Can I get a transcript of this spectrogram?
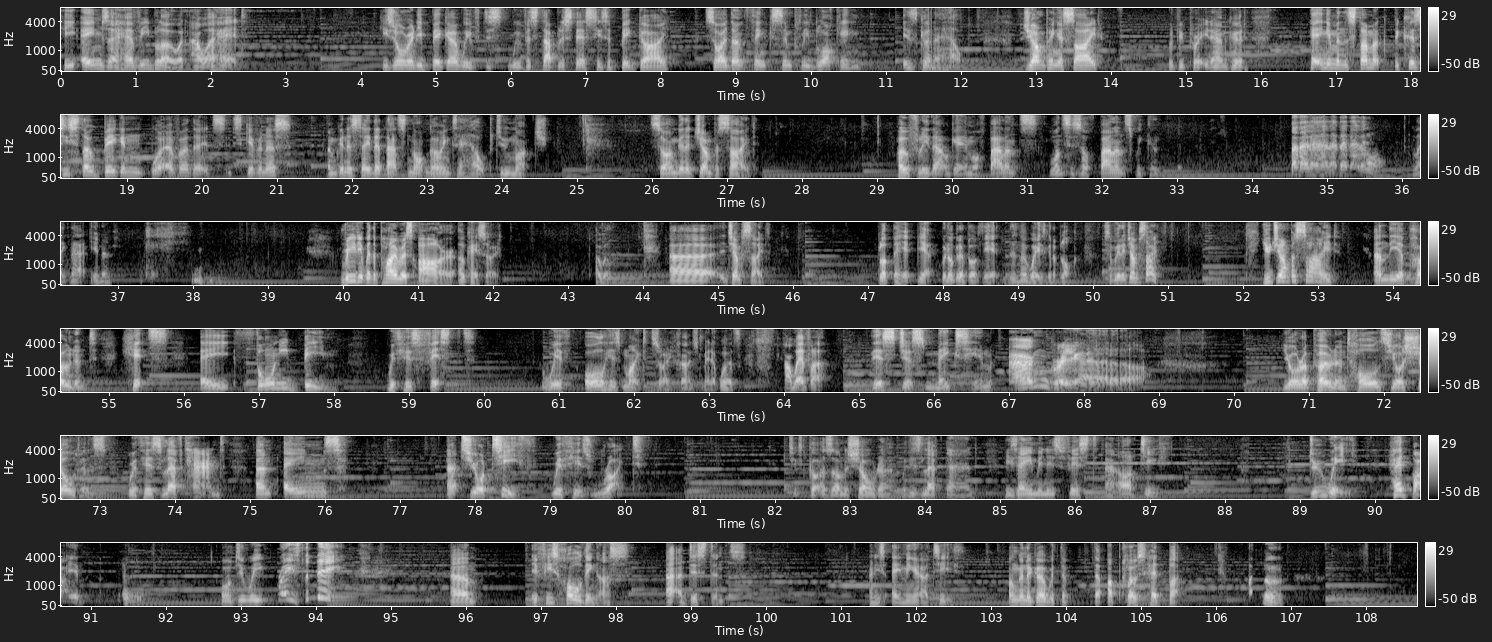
He aims a heavy blow at our head. He's already bigger. We've we've established this. He's a big guy, so I don't think simply blocking is gonna help. Jumping aside would be pretty damn good. Hitting him in the stomach because he's so big and whatever that it's it's given us. I'm gonna say that that's not going to help too much. So I'm gonna jump aside. Hopefully that'll get him off balance. Once he's off balance, we can like that, you know? Read it with the pirates R. Okay, sorry. I will. Uh, jump side. Block the hit. Yeah, we're not going to block the hit. There's no way he's going to block. So we're going to jump aside. You jump aside, and the opponent hits a thorny beam with his fists with all his might. Sorry, I just made up words. However, this just makes him angry. Your opponent holds your shoulders with his left hand and aims at your teeth with his right. He's got us on the shoulder with his left hand. He's aiming his fist at our teeth. Do we headbutt him? Or do we raise the knee? Um, if he's holding us at a distance and he's aiming at our teeth, I'm gonna go with the the up close headbutt.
